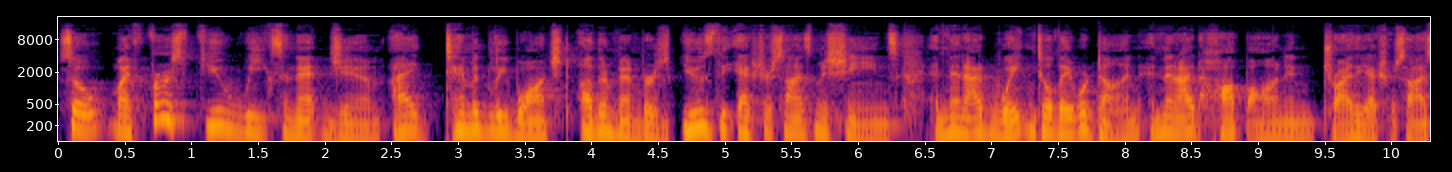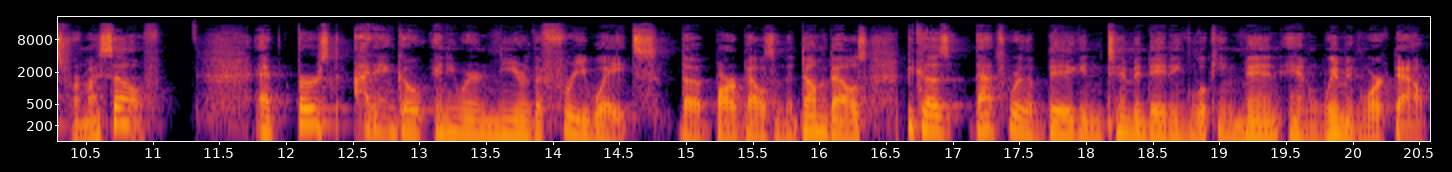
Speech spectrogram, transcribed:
So my first few weeks in that gym, I timidly watched other members use the exercise machines and then I'd wait until they were done and then I'd hop on and try the exercise for myself. At first, I didn't go anywhere near the free weights, the barbells and the dumbbells, because that's where the big, intimidating looking men and women worked out.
